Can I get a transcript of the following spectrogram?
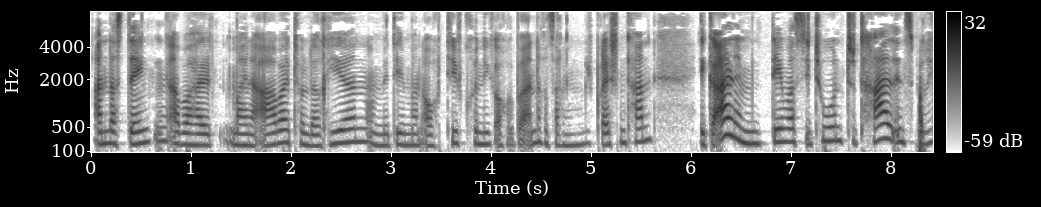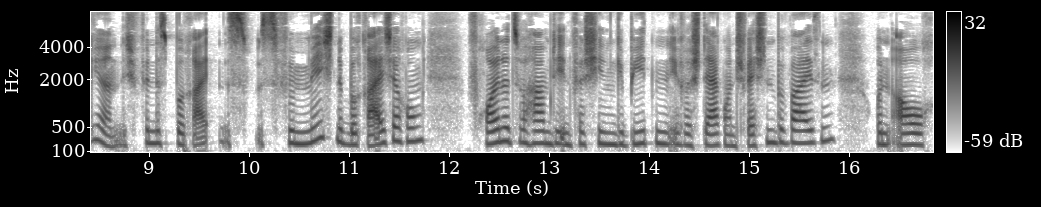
anders denken, aber halt meine Arbeit tolerieren und mit denen man auch tiefgründig auch über andere Sachen sprechen kann, egal in dem, was sie tun, total inspirierend. Ich finde es, es ist für mich eine Bereicherung, Freunde zu haben, die in verschiedenen Gebieten ihre Stärken und Schwächen beweisen und auch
